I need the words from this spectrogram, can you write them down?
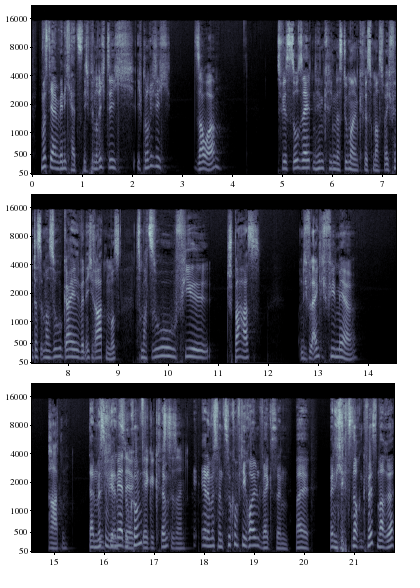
Ich musste ja ein wenig hetzen. Ich bin richtig, ich bin richtig sauer, dass wir es so selten hinkriegen, dass du mal ein Quiz machst, weil ich finde das immer so geil, wenn ich raten muss. Das macht so viel Spaß und ich will eigentlich viel mehr raten. dann müssen wir mehr in der, Zukunft, der Gequizte sein. ja, dann müssen wir in Zukunft die Rollen wechseln, weil wenn ich jetzt noch ein Quiz mache,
